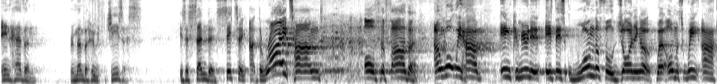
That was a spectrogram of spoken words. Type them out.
in heaven. Remember who Jesus is ascended, sitting at the right hand of the Father. And what we have in communion is this wonderful joining up where almost we are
